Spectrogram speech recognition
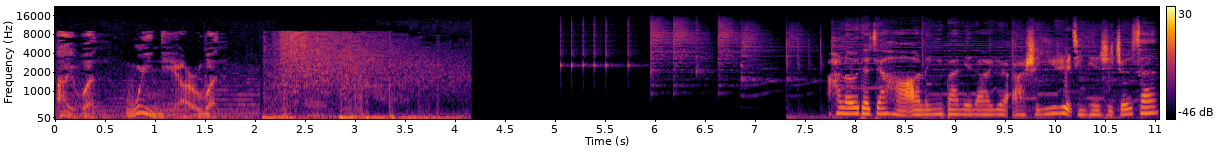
爱问为你而问。Hello，大家好，二零一八年的二月二十一日，今天是周三，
